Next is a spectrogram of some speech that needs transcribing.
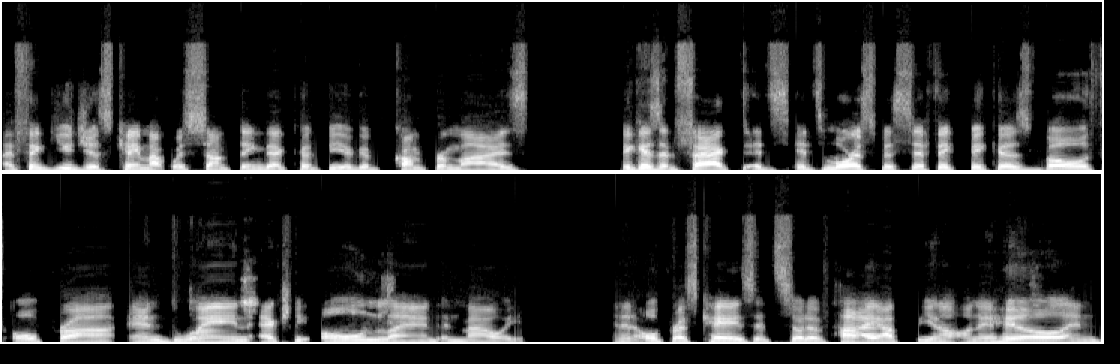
I think you just came up with something that could be a good compromise because in fact it's it's more specific because both Oprah and Dwayne actually own land in Maui. And in Oprah's case, it's sort of high up, you know, on a hill, and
